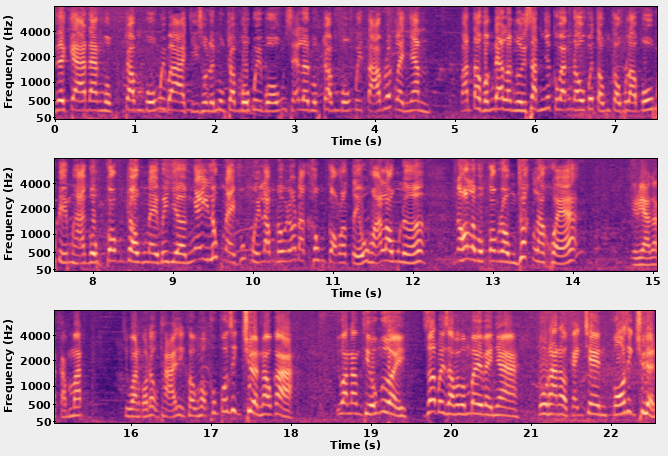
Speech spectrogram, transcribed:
JK đang 143 chỉ số lĩnh 144 sẽ lên 148 rất là nhanh và anh ta vẫn đang là người xanh nhất của bảng đấu với tổng cộng là 4 điểm. Hạ gục con rồng này bây giờ ngay lúc này, phút 15 thôi nó đã không còn là tiểu hỏa long nữa. Nó là một con rồng rất là khỏe. Area ra cắm mắt. T1 có động thái gì không? Họ không có dịch chuyển nào cả. T1 đang thiếu người. Rớt bây giờ mới bấm bê về nhà. Doran ở cánh trên, có dịch chuyển.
